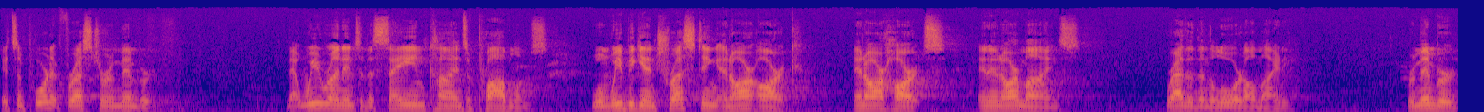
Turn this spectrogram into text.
It's important for us to remember that we run into the same kinds of problems when we begin trusting in our ark, in our hearts, and in our minds rather than the Lord Almighty. Remember,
